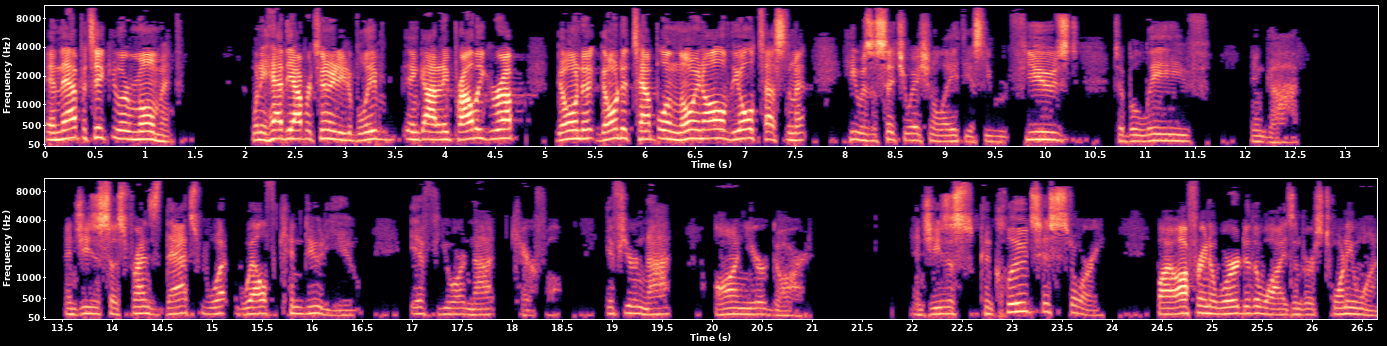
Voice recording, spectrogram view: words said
In that particular moment, when he had the opportunity to believe in God, and he probably grew up going to going to temple and knowing all of the Old Testament, he was a situational atheist. He refused to believe in God. And Jesus says, friends, that's what wealth can do to you if you're not careful, if you're not on your guard. And Jesus concludes his story by offering a word to the wise in verse 21.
